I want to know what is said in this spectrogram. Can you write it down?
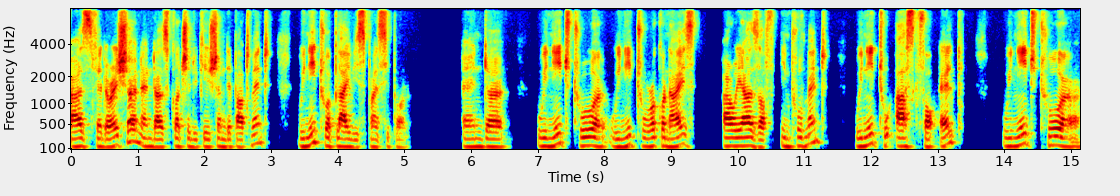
as federation and as coach education department, we need to apply this principle, and uh, we need to uh, we need to recognize areas of improvement. We need to ask for help. We need to, uh,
